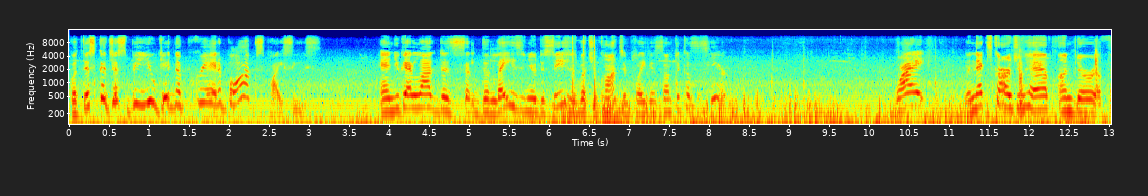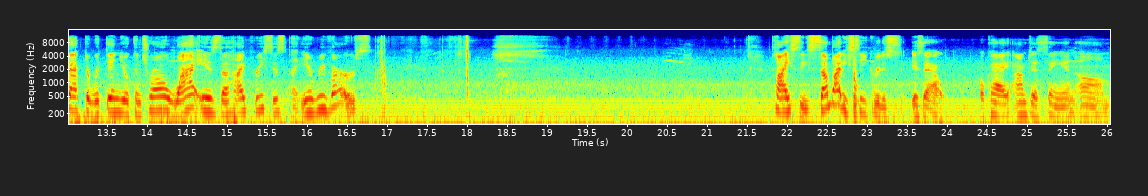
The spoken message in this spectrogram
But this could just be you getting up creative blocks, Pisces. And you got a lot of delays in your decisions, but you're contemplating something because it's here. Why the next card you have under a factor within your control, why is the High Priestess in reverse? Pisces, somebody's secret is, is out, okay? I'm just saying, um,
